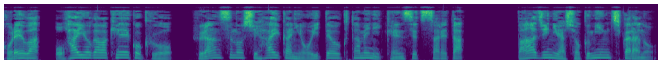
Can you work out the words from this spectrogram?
これは、オハイオ川渓谷をフランスの支配下に置いておくために建設された。バージニア植民地からの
